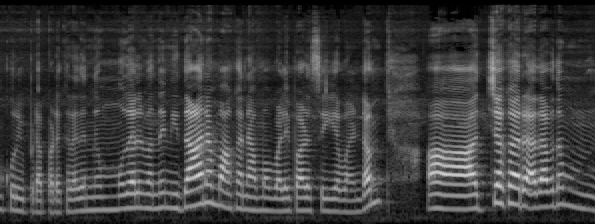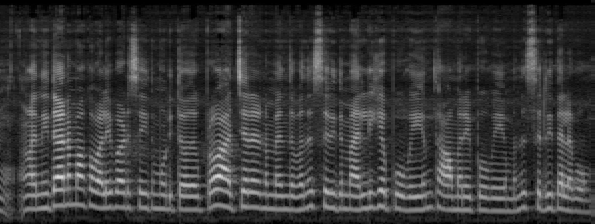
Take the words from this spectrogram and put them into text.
அப்படின்றதும் குறிப்பிடப்படுகிறது. முதல் வந்து நிதானமாக நாம் வழிபாடு செய்ய வேண்டும். அச்சகர் அதாவது நிதானமாக வழிபாடு செய்து முடித்ததுக்கப்புறம் அர்ச்சரிடமிருந்து வந்து சிறிது மல்லிகை பூவையும் தாமரை பூவையும் வந்து சிறிதளவும்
